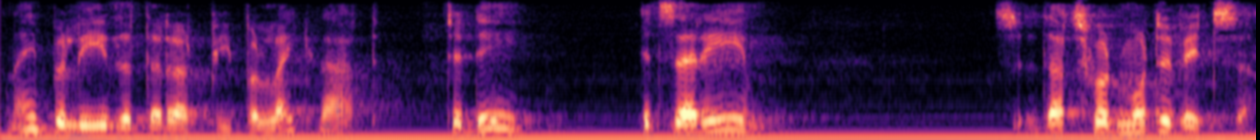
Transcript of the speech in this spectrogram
And I believe that there are people like that today. It's their aim. So that's what motivates them.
